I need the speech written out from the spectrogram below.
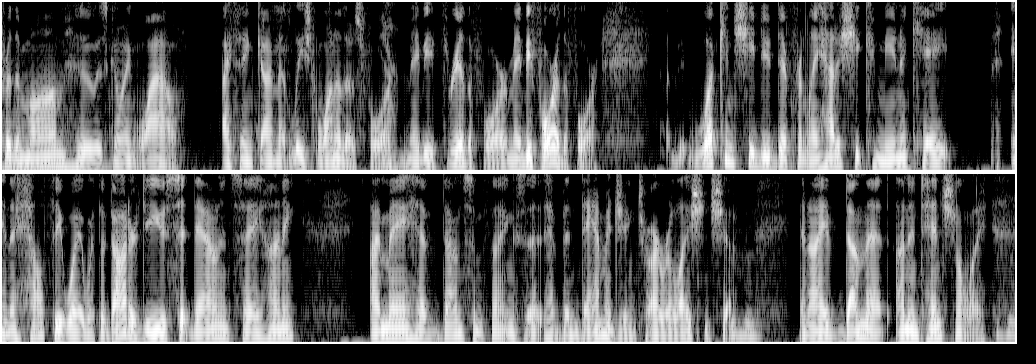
for the mom who is going, wow, I think I'm at least one of those four, maybe three of the four, maybe four of the four. What can she do differently? How does she communicate in a healthy way with her daughter? Do you sit down and say, honey, I may have done some things that have been damaging to our relationship, mm-hmm. and I've done that unintentionally, mm-hmm.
